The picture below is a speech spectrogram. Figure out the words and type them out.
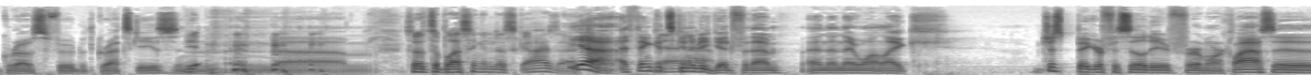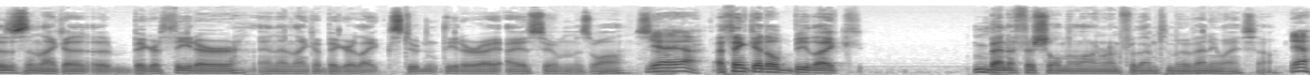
gross food with Gretzky's and, Yeah. and um, so it's a blessing in disguise. Actually. yeah, I think it's gonna be good for them. And then they want like just bigger facility for more classes and like a, a bigger theater and then like a bigger like student theater, I, I assume as well. So Yeah, yeah. I think it'll be like beneficial in the long run for them to move anyway. So Yeah,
